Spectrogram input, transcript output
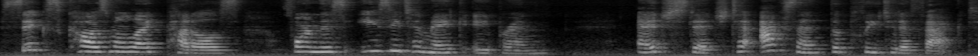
Six Cosmo-like petals form this easy to make apron. Edge stitch to accent the pleated effect.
